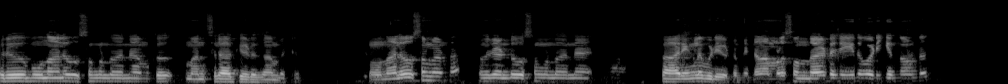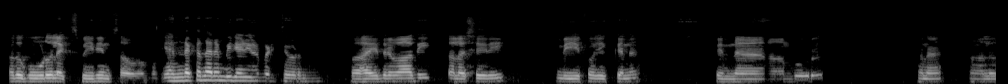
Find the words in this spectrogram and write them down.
ഒരു മൂന്നാൽ ദിവസം കൊണ്ട് തന്നെ നമുക്ക് മനസ്സിലാക്കി എടുക്കാൻ പറ്റും. മൂന്നാൽ ദിവസം വേണ്ട ഒന്ന് രണ്ട് ദിവസം കൊണ്ട് തന്നെ കാര്യങ്ങൾ പിടികിട്ടും. പിന്നെ നമ്മൾ സ്വന്തമായിട്ട് ചെയ്ത് പഠിക്കുന്നതുകൊണ്ട് അത് കൂടുതൽ എക്സ്പീരിയൻസ് ആവും നമുക്ക്. എന്തൊക്കെ തരം ബിരിയാണികൾ പഠിച്ചു വിടുന്നു ഇപ്പൊ ഹൈദരാബാദി തലശ്ശേരി ബീഫ് ചിക്കന് പിന്നെ ആമ്പൂർ അങ്ങനെ നാല്.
